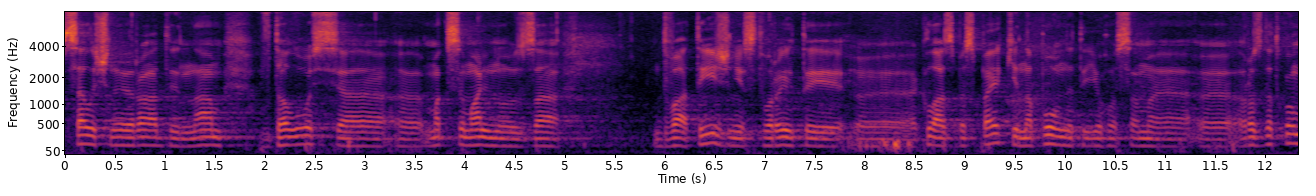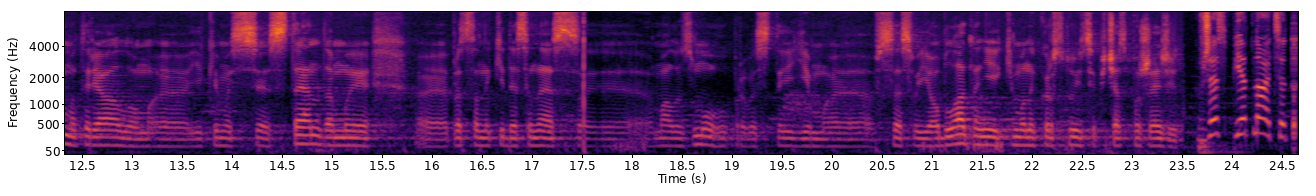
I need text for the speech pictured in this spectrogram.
селищної ради нам вдалося максимально за два тижні створити клас безпеки, наповнити його саме роздатковим матеріалом, якимись стендами. Представники ДСНС мали змогу привезти їм е, все своє обладнання, яким вони користуються під час пожежі. Вже з 15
